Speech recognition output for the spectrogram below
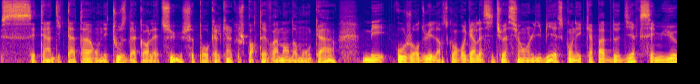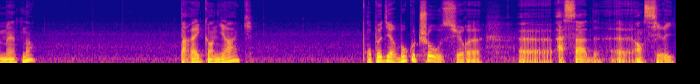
c'était un dictateur, on est tous d'accord là-dessus. C'est pas quelqu'un que je portais vraiment dans mon cœur. Mais aujourd'hui, lorsqu'on regarde la situation en Libye, est-ce qu'on est capable de dire que c'est mieux maintenant? Pareil qu'en Irak? On peut dire beaucoup de choses sur euh, euh, Assad en Syrie.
